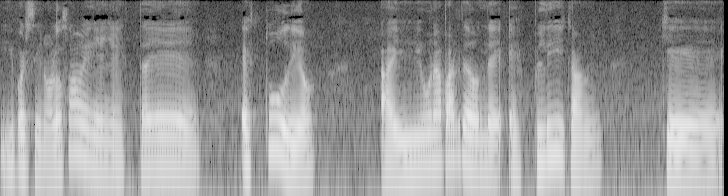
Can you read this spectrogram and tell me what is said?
Y por si no lo saben, en este estudio hay una parte donde explican que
